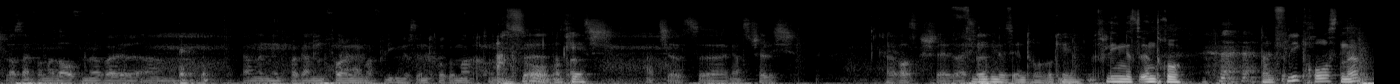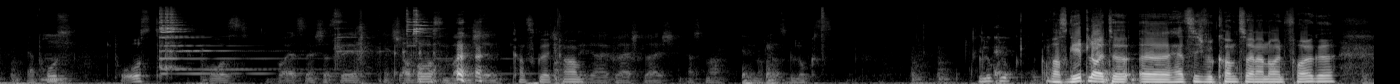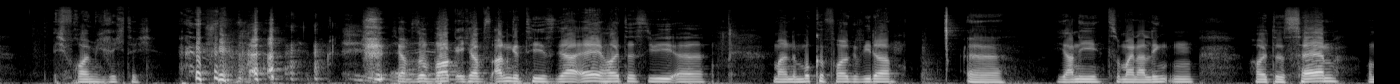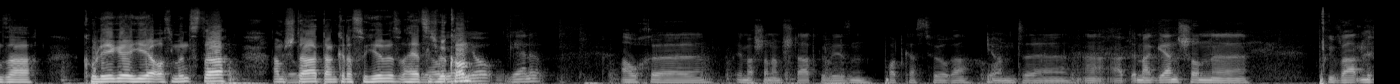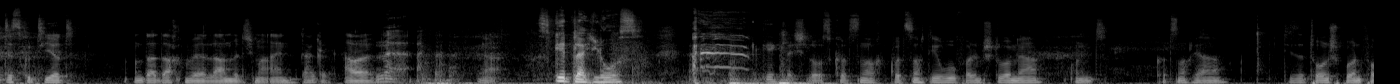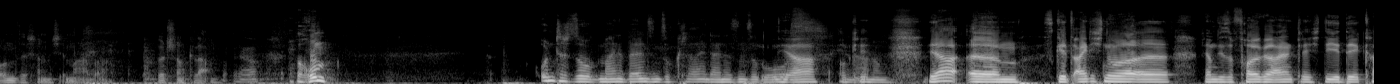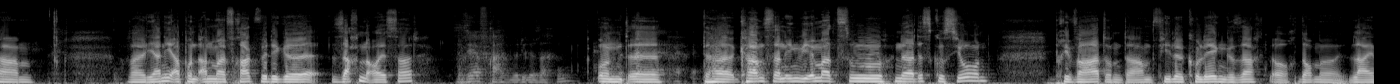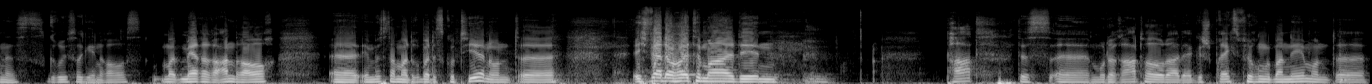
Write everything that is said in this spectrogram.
ich lasse einfach mal laufen, ne, weil ähm, wir haben in den vergangenen Folgen immer fliegendes Intro gemacht. Und, Ach so, äh, das okay. Hat sich, hat sich als äh, ganz chillig herausgestellt. Weißt du? Fliegendes Intro, okay. Fliegendes Intro. Dann flieg. Prost, ne? Ja, Prost. Prost. Prost. Boah, jetzt wenn ich das sehe, hätte ich auch auf ein Weinchen. Kannst du gleich haben. Egal, gleich, gleich. Erstmal hier noch das Glucks. Gluck, gluck. Was geht, Leute? Äh, herzlich willkommen zu einer neuen Folge. Ich freue mich richtig. Ich habe so Bock, ich habe es angeteased. Ja, ey, heute ist die äh, mal eine Mucke-Folge wieder. Äh, Janni zu meiner Linken. Heute Sam, unser Kollege hier aus Münster am Start. Danke, dass du hier bist. Herzlich Jo, willkommen. Jo, jo, gerne. Auch äh, immer schon am Start gewesen, Podcast-Hörer. Ja. Und äh, ah, hat immer gern schon äh, privat mitdiskutiert. Und da dachten wir, laden wir dich mal ein. Danke. Aber ja, Es geht gleich los. geht gleich los. Kurz noch, kurz noch die Ruhe vor dem Sturm, ja. Und kurz noch, ja, diese Tonspuren verunsichern mich immer, aber wird schon klappen. Warum? Und so, meine Wellen sind so klein, deine sind so groß. Ja, Keine okay. Ahnung. Ja, ähm, es geht eigentlich nur, äh, wir haben diese Folge eigentlich, die Idee kam, weil Janni ab und an mal fragwürdige Sachen äußert. Sehr fragwürdige Sachen. Und äh, da kam es dann irgendwie immer zu einer Diskussion privat und da haben viele Kollegen gesagt, auch Domme, Leines, Grüße gehen raus, me- mehrere andere auch, äh, ihr müsst da mal drüber diskutieren und äh, ich werde heute mal den Part des äh, Moderator oder der Gesprächsführung übernehmen und äh,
